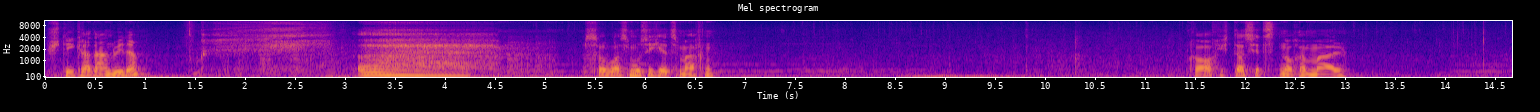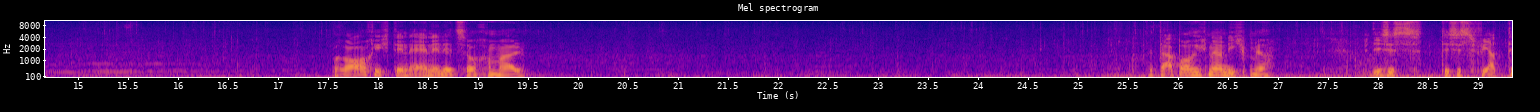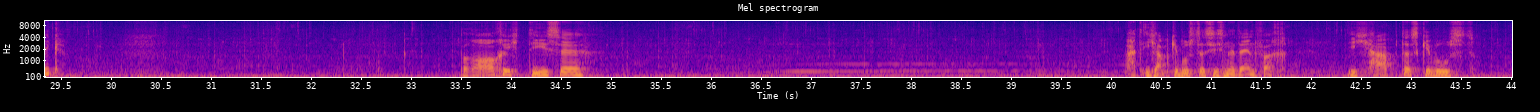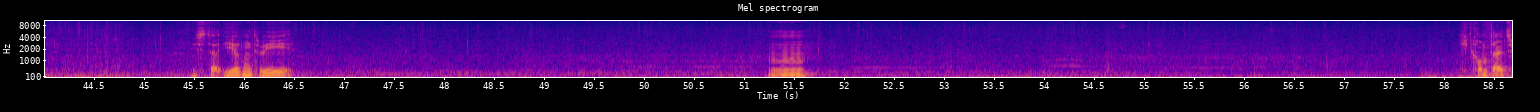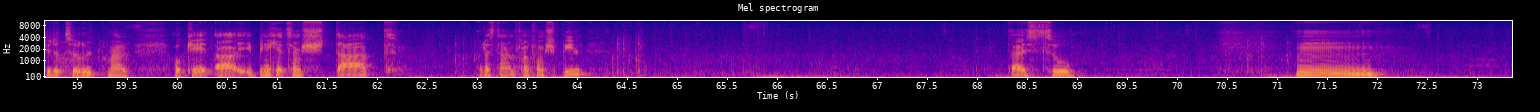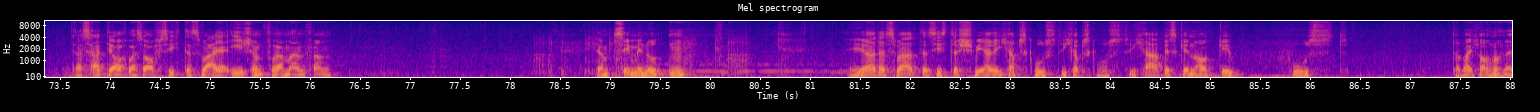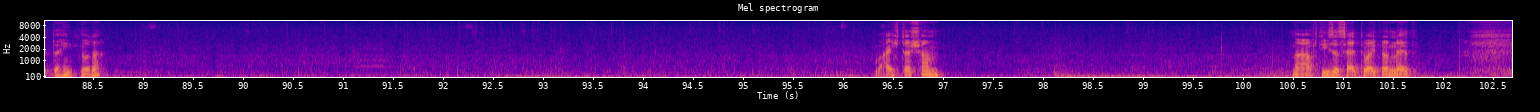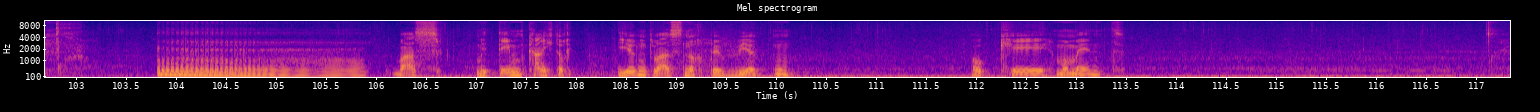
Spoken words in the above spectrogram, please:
stehe gerade an wieder. Ah. So, was muss ich jetzt machen? Brauche ich das jetzt noch einmal? Brauche ich den einen jetzt auch einmal? Da brauche ich noch nicht mehr. Das ist, das ist fertig. Brauche ich diese Warte, ich habe gewusst, das ist nicht einfach. Ich habe das gewusst. Ist da irgendwie... Hm. Ich komme da jetzt wieder zurück mal. Okay, äh, bin ich jetzt am Start? War das der Anfang vom Spiel? Da ist zu. Hm. Das hat ja auch was auf sich. Das war ja eh schon vor am Anfang. Wir haben 10 Minuten. Ja, das war, das ist das Schwere. Ich hab's gewusst. Ich hab's gewusst. Ich habe es genau gewusst. Da war ich auch noch nicht da hinten, oder? War ich da schon? Na, auf dieser Seite war ich noch nicht. Was? Mit dem kann ich doch irgendwas noch bewirken. Okay, Moment.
